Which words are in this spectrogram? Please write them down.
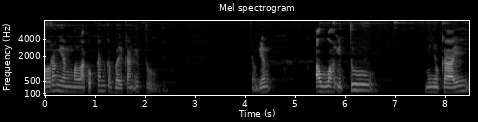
orang yang melakukan kebaikan itu. Kemudian Allah itu menyukai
